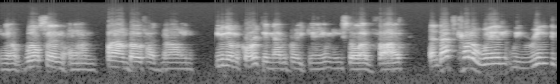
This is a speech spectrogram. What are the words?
You know, Wilson and Braun both had nine. Even though McCormack didn't have a great game, he still had five. And that's kind of when we really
